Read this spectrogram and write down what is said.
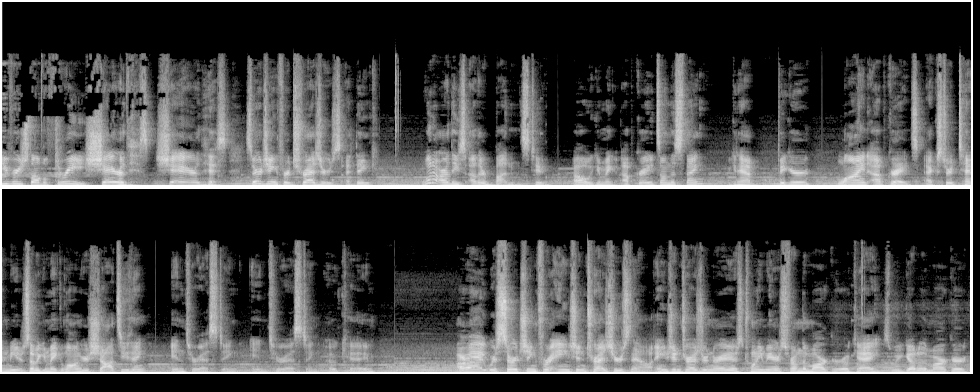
You've reached level 3. Share this. Share this. Searching for treasures. I think... What are these other buttons, too? Oh, we can make upgrades on this thing? We can have bigger line upgrades. Extra 10 meters. So we can make longer shots, you think? Interesting. Interesting. Okay. Alright, we're searching for ancient treasures now. Ancient treasure the radius 20 meters from the marker, okay? So we go to the marker.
